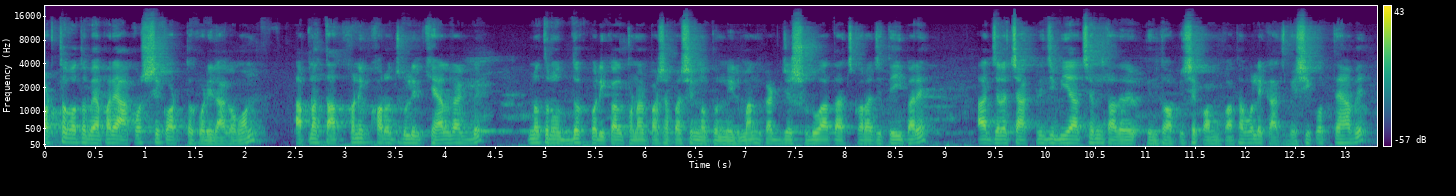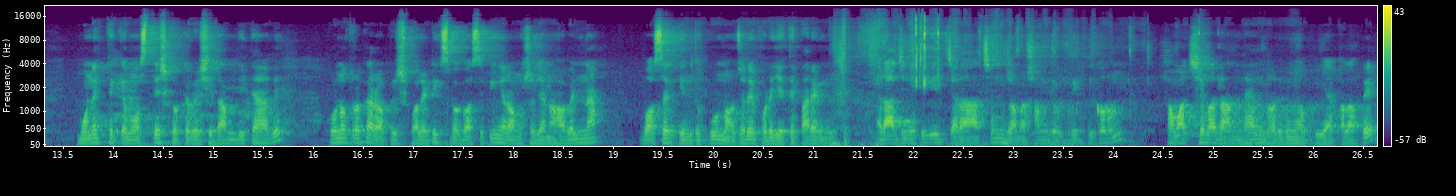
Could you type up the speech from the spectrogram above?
অর্থগত ব্যাপারে আকস্মিক অর্থকরীর আগমন। আপনার তাৎক্ষণিক খরচগুলির খেয়াল রাখবে। নতুন উদ্যোগ পরিকল্পনার পাশাপাশি নতুন নির্মাণ কার্যের শুরুয়াত আজ করা যেতেই পারে। আর যারা চাকরিজীবী আছেন, তাদের কিন্তু অফিসে কম কথা বলে কাজ বেশি করতে হবে। মনের থেকে মস্তিষ্ককে বেশি দাম দিতে হবে। কোনো প্রকার অফিস পলিটিক্স বা গসিপিংয়ের অংশ যেন হবেন না। বসের কিন্তু নজরে পড়ে যেতে পারেন। রাজনীতিবিদ যারা আছেন, জনসংযোগ বৃদ্ধি করুন। সমাজসেবা দান ধ্যান ধর্মীয় ক্রিয়াকলাপে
